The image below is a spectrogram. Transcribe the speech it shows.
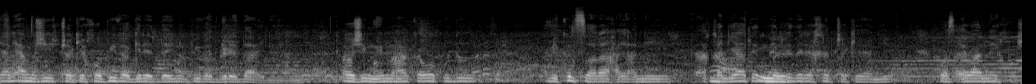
يعني ئەم ژی چەکی خۆ پیوە گرێت دەین و پیوەت گرێت داين يعني ئەوژی شيء مهم هكا وكدو بكل صراحة يعني أقليات ما المدري خربتك يعني وضع عيوان نيخوش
